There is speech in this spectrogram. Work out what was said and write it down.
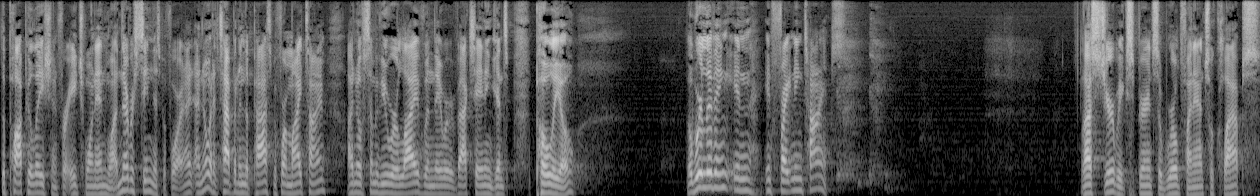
the population for H1N1. I've never seen this before. I, I know it has happened in the past before my time. I know some of you were alive when they were vaccinating against polio. But we're living in, in frightening times. Last year, we experienced a world financial collapse.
